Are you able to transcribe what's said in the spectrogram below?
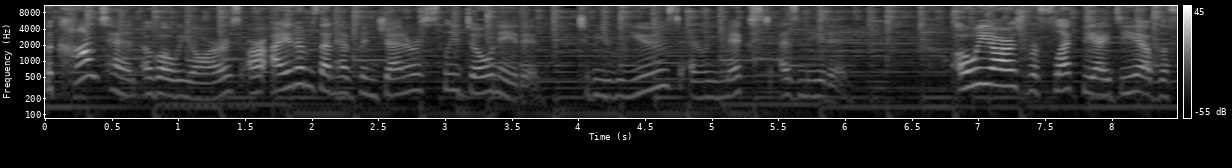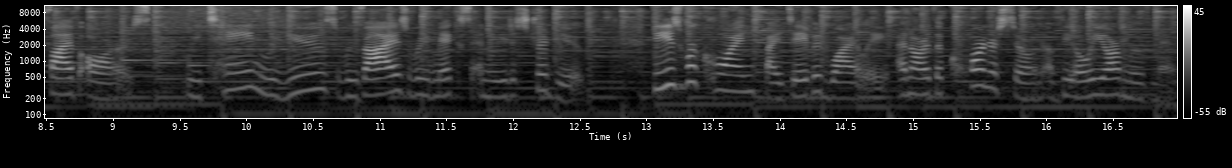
The content of OERs are items that have been generously donated to be reused and remixed as needed. OERs reflect the idea of the five R's, retain, reuse, revise, remix, and redistribute. These were coined by David Wiley and are the cornerstone of the OER movement.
